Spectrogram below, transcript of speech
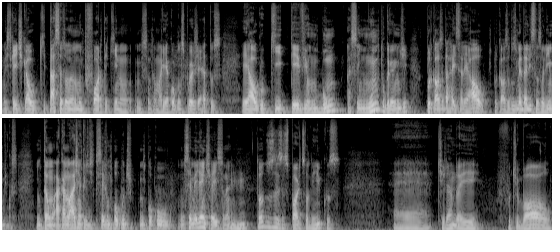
O skate que é algo que está se tornando muito forte aqui no, em Santa Maria com alguns projetos, é algo que teve um boom, assim, muito grande por causa da Raíssa Leal, por causa dos medalhistas olímpicos. Então, a canoagem acredito que seja um pouco, de, um pouco semelhante a isso, né? Uhum. Todos os esportes olímpicos, é, tirando aí futebol,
